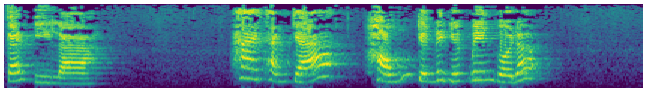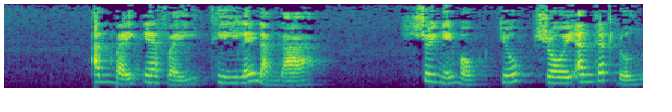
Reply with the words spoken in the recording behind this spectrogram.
Cái gì là... Hai thằng chả, hỏng chừng đi vượt biên rồi đó. Anh Bảy nghe vậy thì lấy làm lạ. Suy nghĩ một chút rồi anh kết luận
